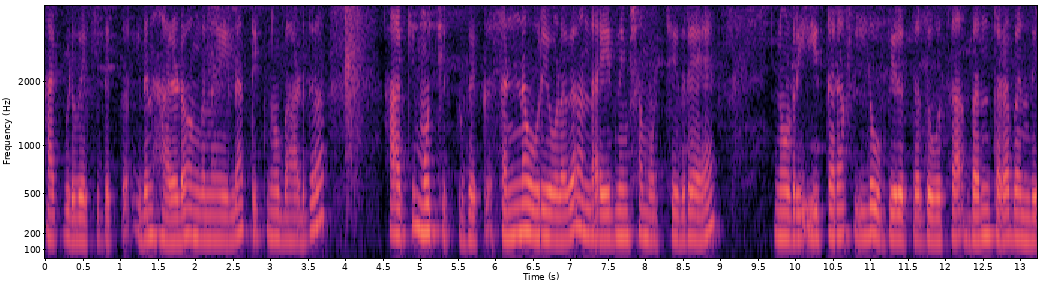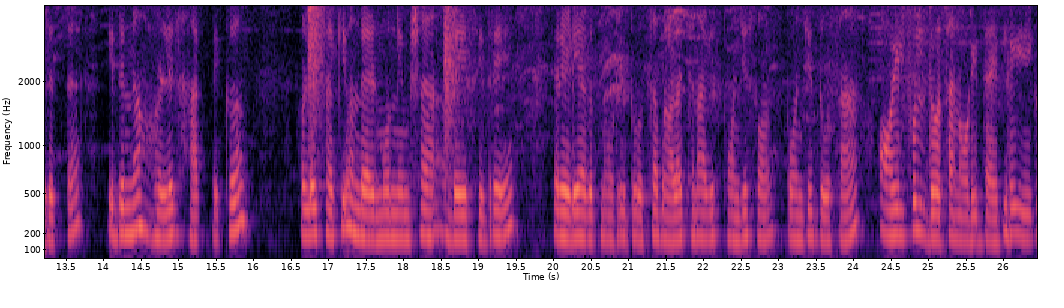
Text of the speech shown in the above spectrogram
ಹಾಕಿಬಿಡ್ಬೇಕು ಇದಕ್ಕೆ. ಇದನ್ನು ಹರಡೋ ಹಂಗನೂ ಇಲ್ಲ ತಿಕ್ನೂಬಾರ್ದು ಹಾಕಿ ಮುಚ್ಚಿಟ್ಬಿಡ್ಬೇಕು. ಸಣ್ಣ ಉರಿ ಒಳಗೆ ಒಂದು ಐದು ನಿಮಿಷ ಮುಚ್ಚಿದರೆ ನೋಡಿರಿ ಈ ಥರ ಫುಲ್ಲು ಉಬ್ಬಿರುತ್ತೆ, ದೋಸೆ ಬಂದ ಥರ ಬಂದಿರುತ್ತೆ. ಇದನ್ನು ಹೊಳ್ಳಿಸಿ ಹಾಕಬೇಕು. ಹೊಳ್ಳಿಸಿ ಹಾಕಿ ಒಂದು ಎರಡು ಮೂರು ನಿಮಿಷ ಬೇಯಿಸಿದರೆ ರೆಡಿ ಆಗುತ್ತೆ ನೋಡಿರಿ. ದೋಸೆ ಭಾಳ ಚೆನ್ನಾಗಿ spongy spongy dosa. Oil full dosa ಇತ್ತು ಈಗ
